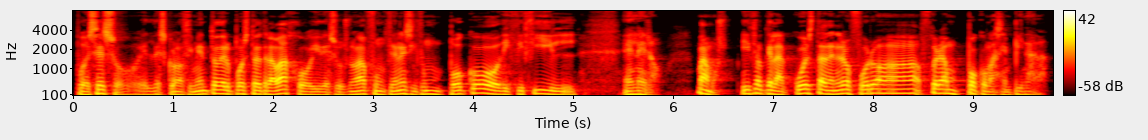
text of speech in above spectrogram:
pues eso, el desconocimiento del puesto de trabajo y de sus nuevas funciones hizo un poco difícil enero. Vamos, hizo que la cuesta de enero fuera, fuera un poco más empinada.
